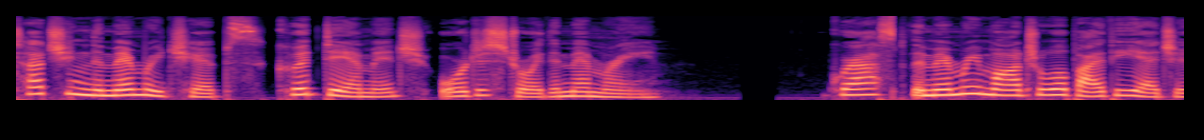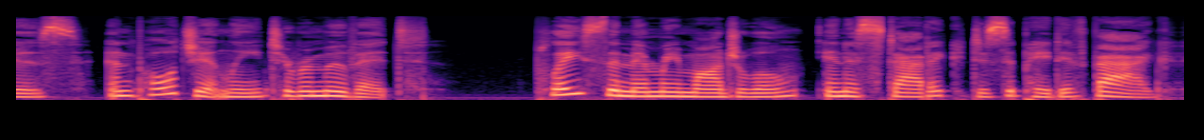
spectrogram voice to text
Touching the memory chips could damage or destroy the memory. Grasp the memory module by the edges and pull gently to remove it. Place the memory module in a static dissipative bag.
